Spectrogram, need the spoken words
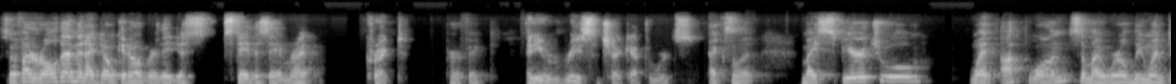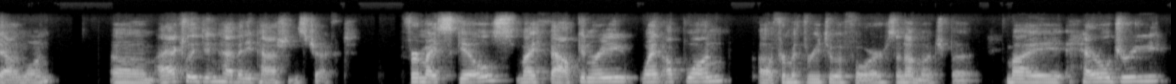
So if I roll them and I don't get over, they just stay the same, right? Correct. Perfect. And you erase the check afterwards. Excellent. My spiritual went up one, so my worldly went down one. Um, I actually didn't have any passions checked. For my skills, my falconry went up one uh, from a three to a four, so not much, but my heraldry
